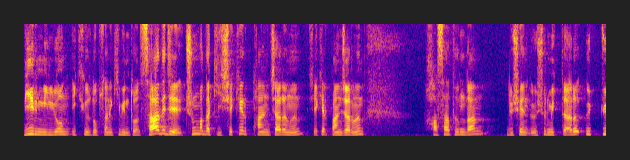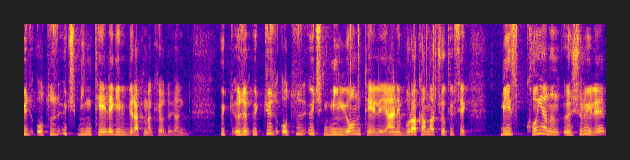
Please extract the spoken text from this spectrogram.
1 milyon 292 bin ton. Sadece Çumra'daki şeker pancarının, şeker pancarının hasatından düşen öşür miktarı 333 bin TL gibi bir rakam akıyordu. Yani üç- özüm 333 milyon TL. Yani bu rakamlar çok yüksek. Biz Konya'nın öşürüyle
